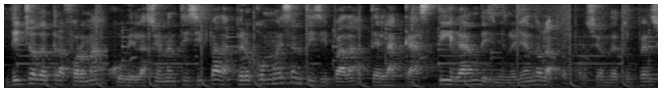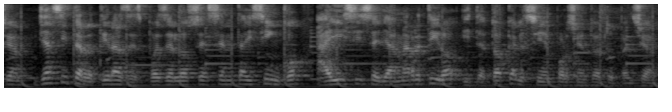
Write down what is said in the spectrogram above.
Dicho de otra forma, jubilación anticipada, pero como es anticipada, te la castigan disminuyendo la proporción de tu pensión. Ya si te retiras después de los 65, ahí sí se llama retiro y te toca el 100% de tu pensión.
